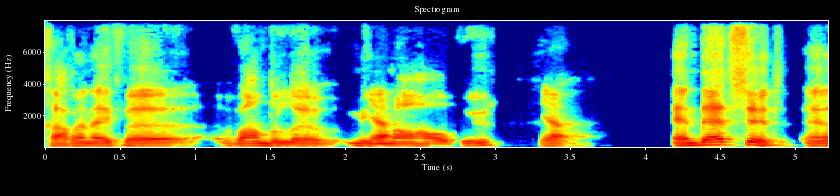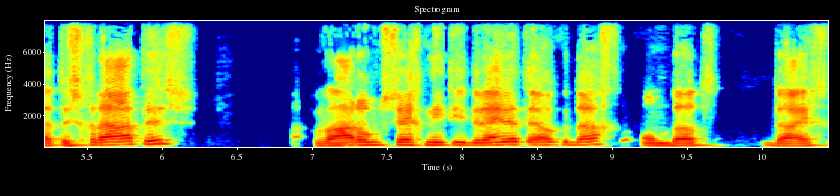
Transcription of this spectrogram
Ga dan even wandelen, minimaal een half uur. Ja, En that's it. En dat is gratis. Waarom zegt niet iedereen het elke dag? Omdat daar-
